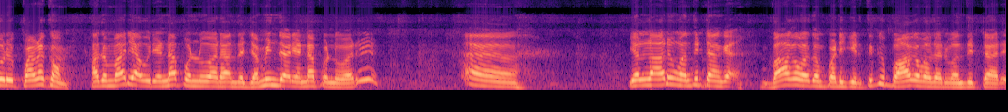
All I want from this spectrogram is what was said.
ஒரு பழக்கம். அது மாதிரி அவர் என்ன பண்ணுவார்? அந்த ஜமீன்தார் என்ன பண்ணுவார்? எல்லாரும் வந்துட்டாங்க. பாகவதம் படிக்கிறதுக்கு பாகவதர் வந்துட்டார்.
